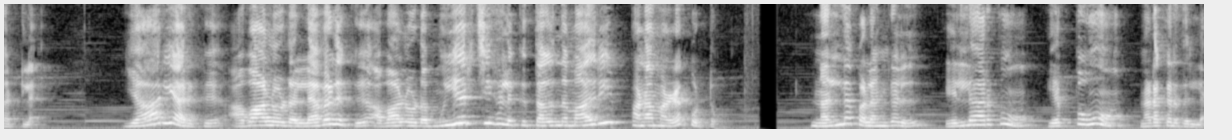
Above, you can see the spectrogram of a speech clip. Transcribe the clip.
தட்டில். யார் யாருக்கு அவளோட லெவலுக்கு அவளோட முயற்சிகளுக்கு தகுந்த மாதிரி பணமழை கொட்டும். நல்ல பலன்கள் எல்லாருக்கும் எப்பவும் நடக்கிறதில்ல.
